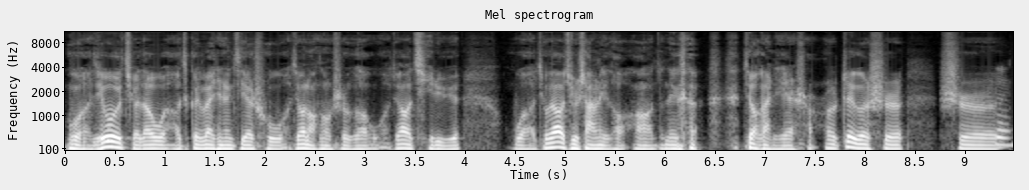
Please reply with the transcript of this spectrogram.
我就觉得我要跟外星人接触，我就要朗诵诗歌，我就要骑驴，我就要去山里头啊，就那个就要干这些事儿。这个是是，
